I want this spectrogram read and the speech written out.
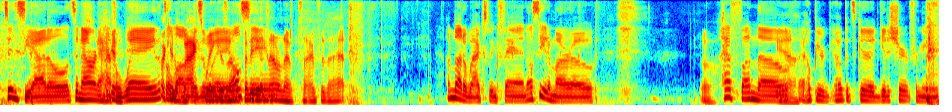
It's in Seattle. It's an hour and a half Fucking- away. That's a long ways away. is I'll see it. I don't have time for that. I'm not a Waxwing fan. I'll see you tomorrow. Have fun though. Oh. Yeah. I hope you're. I hope it's good. Get a shirt for me.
